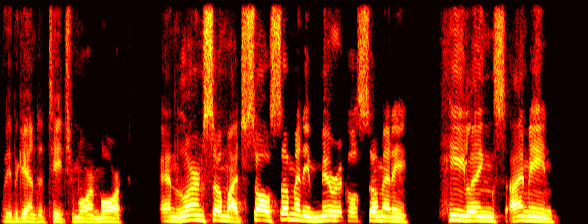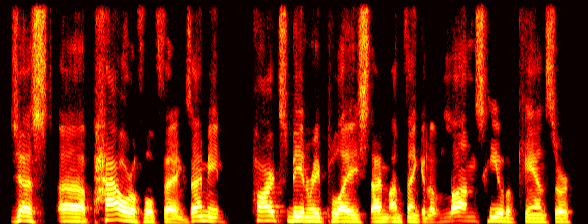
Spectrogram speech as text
we began to teach more and more and learn so much, saw so many miracles, so many healings. I mean, just uh, powerful things. I mean, hearts being replaced. I'm, I'm thinking of lungs healed of cancer,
